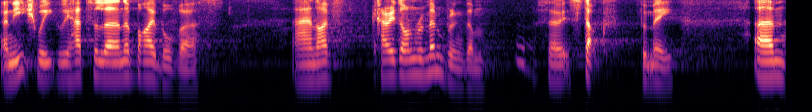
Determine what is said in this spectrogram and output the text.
and each week we had to learn a Bible verse. And I've carried on remembering them, so it stuck for me. Um,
